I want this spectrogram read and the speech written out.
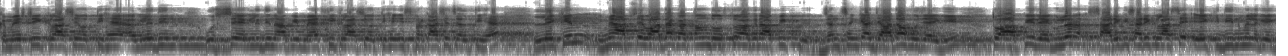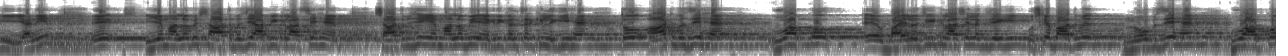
केमिस्ट्री की क्लासें होती है अगले दिन उससे अगले दिन आपकी मैथ की क्लासें होती है इस प्रकार से चलती है। लेकिन मैं आपसे वादा करता हूँ, दोस्तों, अगर आपकी जनसंख्या ज़्यादा हो जाएगी तो आपकी रेगुलर सारी की सारी क्लासें एक ही दिन में लगेगी। यानी ये मान लो भी सात बजे आपकी क्लासें हैं, सात बजे ये मान लो भी एग्रीकल्चर की लगी है तो आठ बजे है, वो आपको बायोलॉजी की क्लासें लग जाएगी। उसके बाद में नौ बजे है, वो आपको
